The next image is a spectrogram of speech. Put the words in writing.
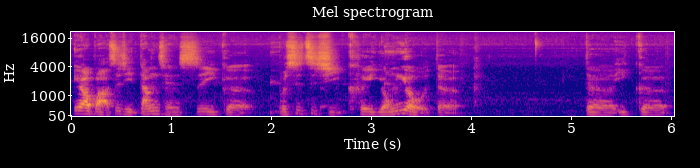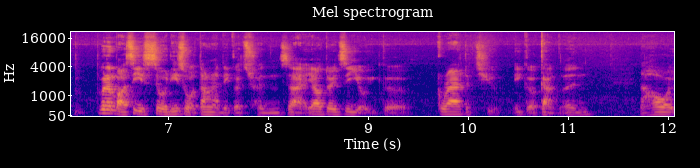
要把自己当成是一个。不是自己可以拥有的的一个，不能把自己视为理所当然的一个存在，要对自己有一个 gratitude，一个感恩，然后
